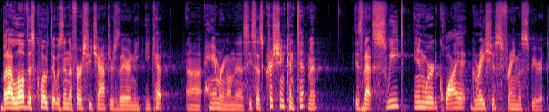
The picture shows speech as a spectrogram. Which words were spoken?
But I love this quote that was in the first few chapters there, and he, he kept uh, hammering on this. He says, Christian contentment is that sweet, inward, quiet, gracious frame of spirit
